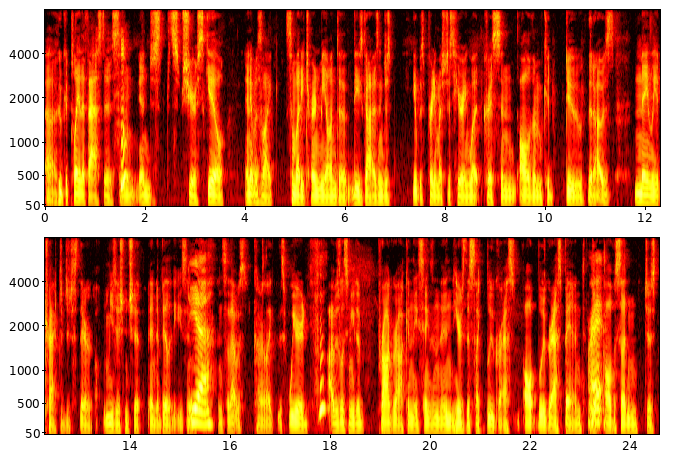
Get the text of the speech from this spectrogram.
uh, who could play the fastest and, and just sheer skill. And it was like somebody turned me on to these guys and just it was pretty much just hearing what Chris and all of them could do that I was mainly attracted to just their musicianship and abilities. And, Yeah. and so that was kind of like this weird. I was listening to prog rock and these things, and then here's this like bluegrass, alt bluegrass band Right. that all of a sudden just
